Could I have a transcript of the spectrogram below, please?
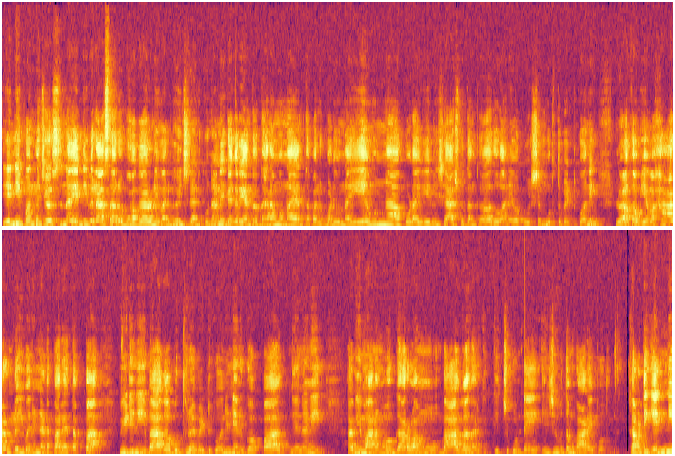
ఎన్ని పనులు చేస్తున్నా ఎన్ని విలాసాలు భోగాలు నీవు అనుభవించడానికి ఉన్నా నీ దగ్గర ఎంత ధనం ఉన్నా ఎంత పలుకుబడి ఉన్నా ఏమున్నా కూడా ఏమీ శాశ్వతం కాదు అనే ఒక విషయం గుర్తుపెట్టుకొని లోక వ్యవహారంలో ఇవన్నీ నడపాలే తప్ప వీటిని బాగా బుద్ధిలో పెట్టుకొని నేను గొప్ప నేనని అభిమానము గర్వము బాగా తరకెత్తించుకుంటే ఈ జీవితం పాడైపోతుంది. కాబట్టి ఎన్ని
